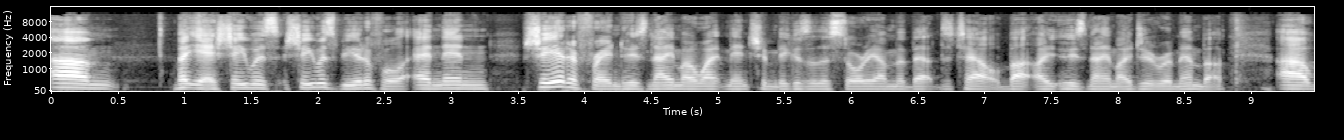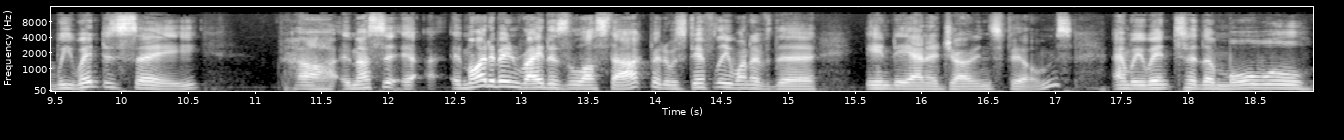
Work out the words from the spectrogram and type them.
Um, but yeah, she was she was beautiful, and then she had a friend whose name I won't mention because of the story I'm about to tell, but I, whose name I do remember. Uh, we went to see. Oh, it must it might have been Raiders of the Lost Ark, but it was definitely one of the Indiana Jones films. And we went to the Morwell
